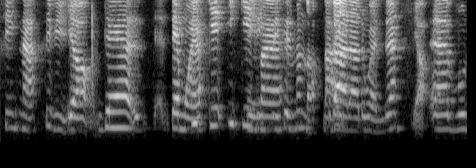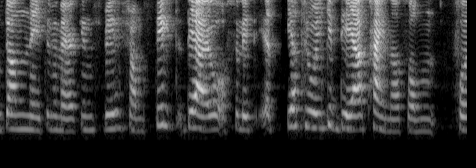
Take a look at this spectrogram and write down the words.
Syk nasty fyr. Ja, det, det må jeg Ikke, ikke i Disney-filmen, da, for Nei. der er hun eldre. Ja. Eh, hvordan Native Americans blir framstilt, det er jo også litt Jeg, jeg tror ikke det er tegna sånn for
